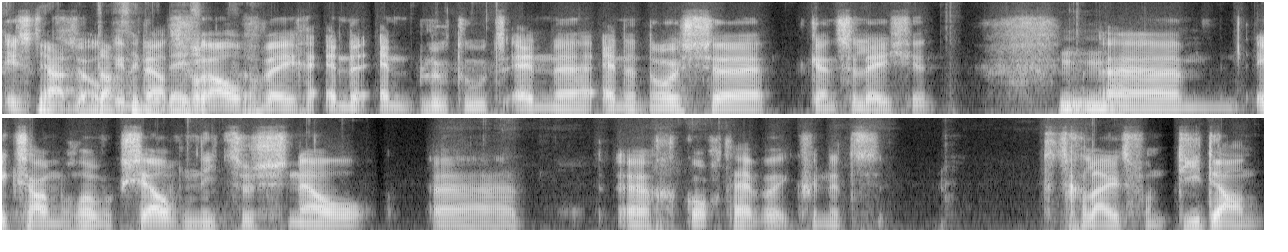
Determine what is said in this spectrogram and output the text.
is het Ja, dus dat ook dacht ik bij inderdaad vooral ook vanwege en, de, en Bluetooth en, eh, en de noise eh, cancellation. Mhm. Ehm, ik zou hem geloof ik zelf niet zo snel eh, eh, gekocht hebben. Ik vind het, het geluid van die dan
